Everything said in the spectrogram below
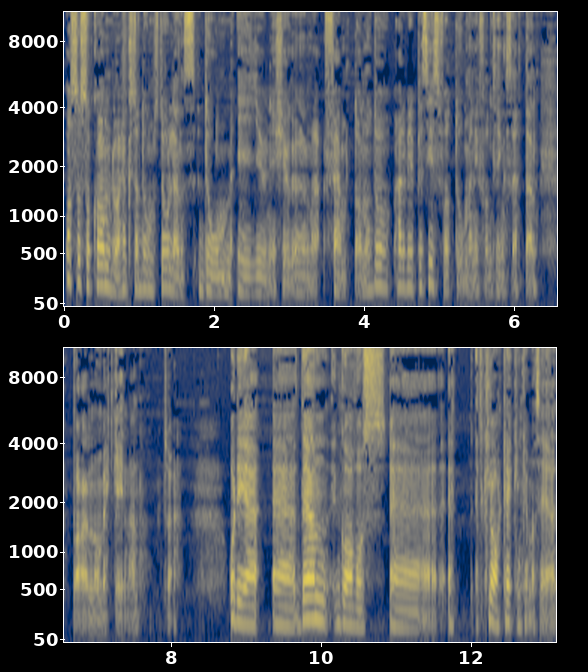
Och så, så kom då Högsta domstolens dom i juni 2015 och då hade vi precis fått domen ifrån tingsrätten bara någon vecka innan. Tror jag. Och det, den gav oss ett ett klartecken kan man säga.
